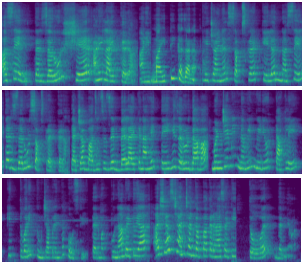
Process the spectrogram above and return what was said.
असेल तर जरूर शेअर आणि लाईक करा. आणि माहिती खजाना हे चॅनल सबस्क्राईब केलं नसेल तर जरूर सबस्क्राईब करा. त्याच्या बाजूचं जे बेल आयकन आहे तेही जरूर दाबा. म्हणजे मी नवीन व्हिडिओ टाकले की त्वरित तुमच्यापर्यंत पोहोचतील. तर मग पुन्हा भेटूया अशाच छान छान गप्पा करण्यासाठी. तोवर धन्यवाद.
